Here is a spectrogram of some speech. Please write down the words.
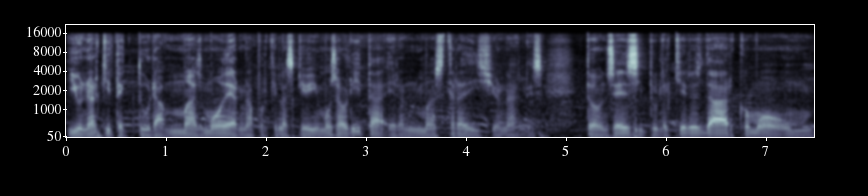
y una arquitectura más moderna, porque las que vimos ahorita eran más tradicionales. Entonces, si tú le quieres dar como un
